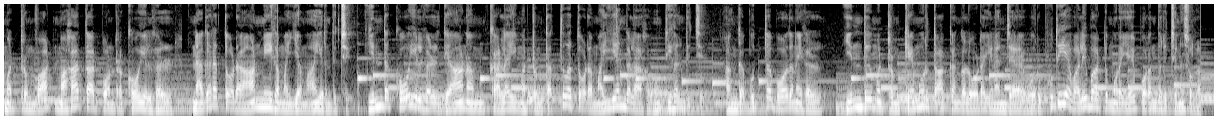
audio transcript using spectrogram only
மற்றும் வாட் மகாத்தார் போன்ற கோயில்கள் நகரத்தோட ஆன்மீக மையமாக இருந்துச்சு. இந்த கோயில்கள் தியானம் கலை மற்றும் தத்துவத்தோட மையங்களாகவும் திகழ்ந்துச்சு. அங்க புத்த போதனைகள் இந்து மற்றும் கெமுர் தாக்கங்களோட இணைஞ்ச ஒரு புதிய வழிபாட்டு முறையே பிறந்துருச்சுன்னு சொல்லலாம்.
